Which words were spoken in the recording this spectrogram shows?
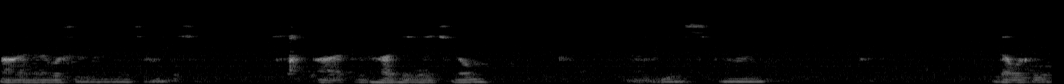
now I'm gonna go this one this uh, low this one double click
